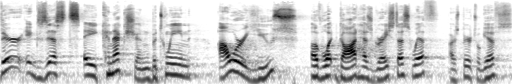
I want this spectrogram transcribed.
there exists a connection between our use of what God has graced us with, our spiritual gifts.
